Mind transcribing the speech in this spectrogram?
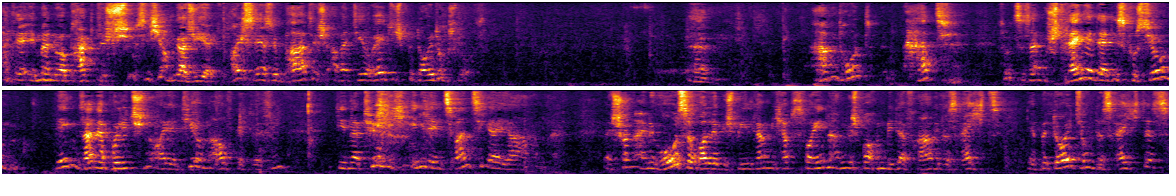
hat er immer nur praktisch sich engagiert. War sehr sympathisch, aber theoretisch bedeutungslos. Ähm, Abendroth hat sozusagen Stränge der Diskussion wegen seiner politischen Orientierung aufgegriffen, die natürlich in den 20er Jahren schon eine große Rolle gespielt haben. Ich habe es vorhin angesprochen mit der Frage des Rechts, der Bedeutung des Rechtes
